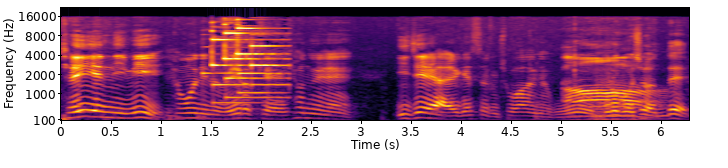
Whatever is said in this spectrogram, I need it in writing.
제이엔님이 형원이는 왜 이렇게 현우의 이제야 알겠어를 좋아하냐고 물어보셨는데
